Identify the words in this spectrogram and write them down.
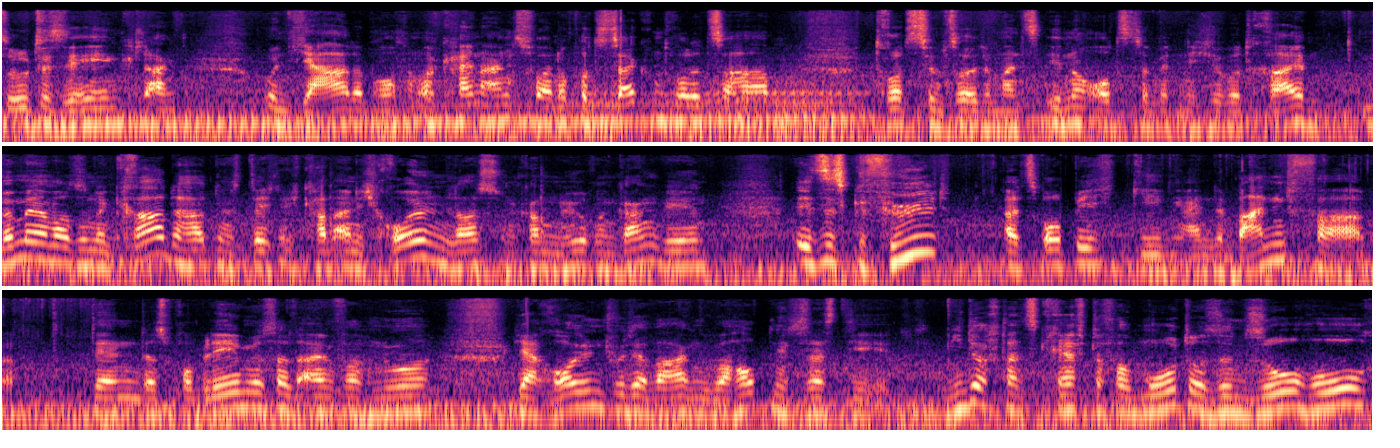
Absolute Serienklang. Und ja, da braucht man auch keine Angst vor einer Polizeikontrolle zu haben. Trotzdem sollte man es innerorts damit nicht übertreiben. wenn man ja mal so eine Gerade hat und denkt, ich kann eigentlich rollen lassen und kann einen höheren Gang wählen, ist es gefühlt, als ob ich gegen eine Wand fahre. Denn das Problem ist halt einfach nur, ja, rollen tut der Wagen überhaupt nicht. Das heißt, die Widerstandskräfte vom Motor sind so hoch,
